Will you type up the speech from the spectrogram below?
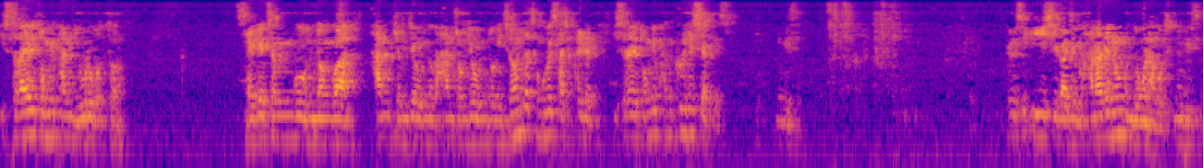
이스라엘이 독립한 이후로부터 세계 정부 운동과 한 경제 운동과 한 종교 운동이 전부 다 1948년 이스라엘 독립한 그 해 시작됐어요. 그래서 이 시가 지금 하나 되는 운동을 하고 있어요. 여기서.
